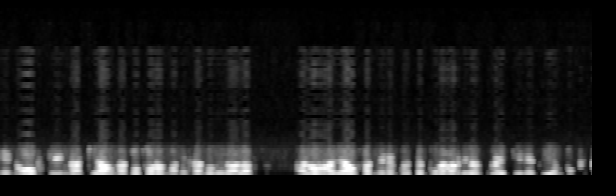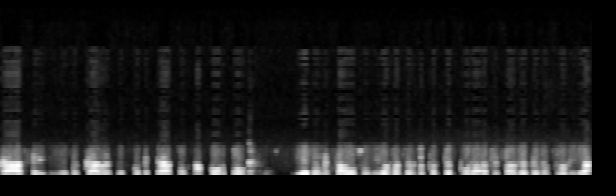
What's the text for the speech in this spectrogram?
en Austin, aquí a unas dos horas manejando de Dallas, a los Rayados también en pretemporada. River Plate tiene tiempo que cada seis meses, cada después de cada torneo corto, vienen a Estados Unidos a hacer su pretemporada, se establecen en Florida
